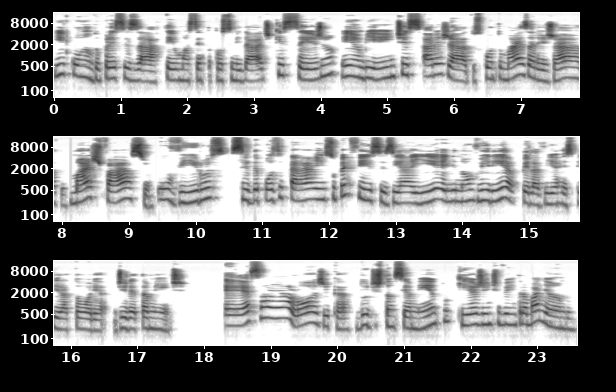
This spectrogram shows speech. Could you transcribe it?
e quando precisar ter uma certa proximidade, que sejam em ambientes arejados. Quanto mais arejado, mais fácil o vírus se depositar em superfícies e aí ele não viria pela via respiratória diretamente. Essa é a lógica do distanciamento que a gente vem trabalhando.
